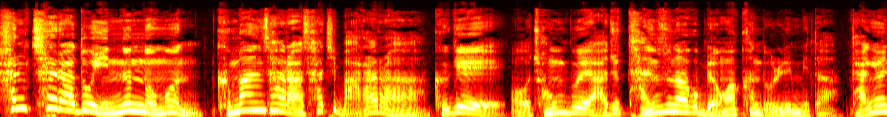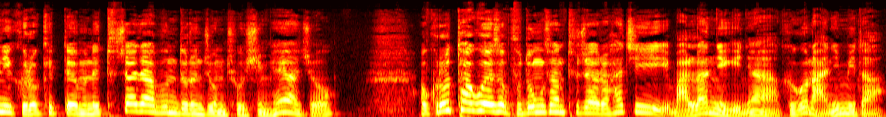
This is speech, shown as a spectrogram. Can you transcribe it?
한 채라도 있는 놈은 그만 사라, 사지 말아라. 그게 어, 정부의 아주 단순하고 명확한 논리입니다. 당연히 그렇기 때문에 투자자분들은 좀 조심해야죠. 어, 그렇다고 해서 부동산 투자를 하지 말란 얘기냐? 그건 아닙니다.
